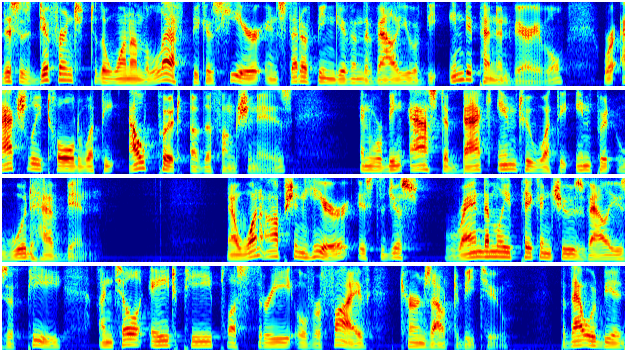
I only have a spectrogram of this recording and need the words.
This is different to the one on the left because here, instead of being given the value of the independent variable, we're actually told what the output of the function is, and we're being asked to back into what the input would have been. Now, one option here is to just randomly pick and choose values of p until 8p plus 3 over 5 turns out to be 2. But that would be a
